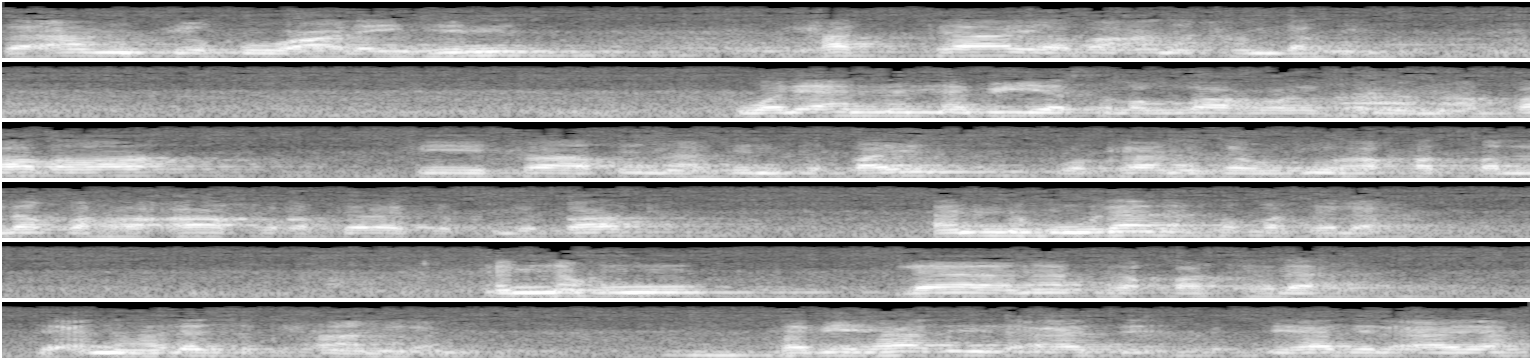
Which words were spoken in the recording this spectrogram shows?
فأنفقوا عليهن حتى يضعن حملهن. ولأن النبي صلى الله عليه وسلم قضى في فاطمة بنت قيس وكان زوجها قد طلقها آخر ثلاث طلقات أنه لا نفقة لها أنه لا نفقة لها لأنها ليست حاملا. ففي هذه الآية في هذه الآية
